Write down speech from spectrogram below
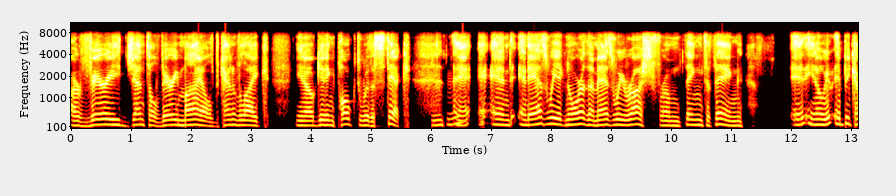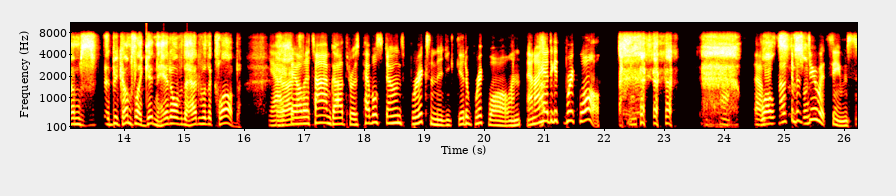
are very gentle, very mild, kind of like, you know, getting poked with a stick. Mm-hmm. And, and, and as we ignore them, as we rush from thing to thing, it, you know, it, it becomes, it becomes like getting hit over the head with a club yeah, and I say I, all the time, God throws pebble stones, bricks, and then you get a brick wall. And and I had to get the brick wall. so well, most of us so, do, it seems.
